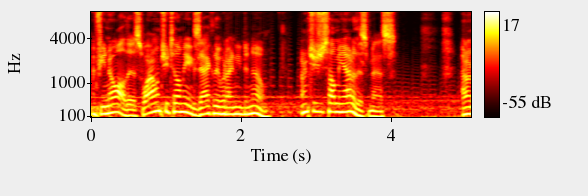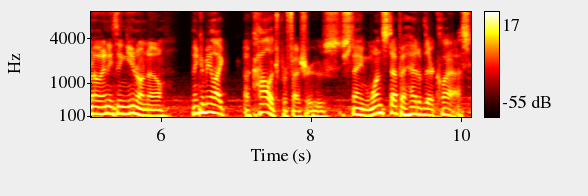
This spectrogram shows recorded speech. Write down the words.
If you know all this, why don't you tell me exactly what I need to know? Why don't you just help me out of this mess? I don't know anything you don't know. Think of me like a college professor who's staying one step ahead of their class.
